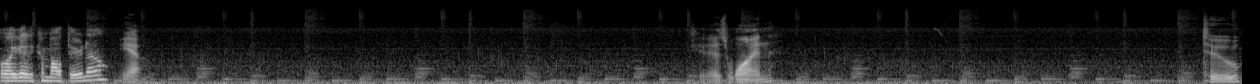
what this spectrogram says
Oh, I got to come out there now? Yeah. Okay, there's one. Two.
